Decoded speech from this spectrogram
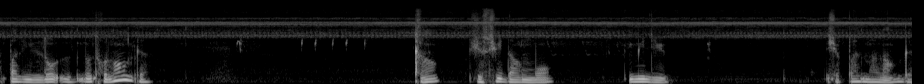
à parler une autre langue. Quand je suis dans mon milieu. Je parle ma langue.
